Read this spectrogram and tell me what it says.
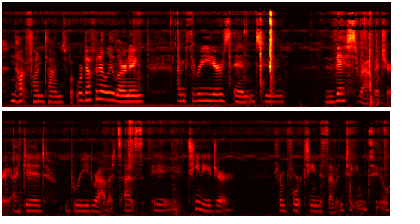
not fun times, but we're definitely learning. I'm three years into this rabbitry. I did breed rabbits as a teenager from 14 to 17 too.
